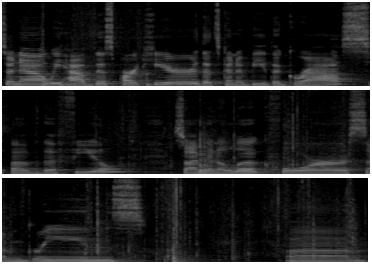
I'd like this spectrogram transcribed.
So now we have this part here that's gonna be the grass of the field. So I'm gonna look for some greens. Um,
